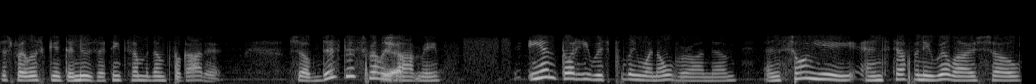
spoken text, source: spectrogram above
just by listening at the news. I think some of them forgot it. So this this really yeah. got me. Ian thought he was pulling one over on them, and Song Yi and Stephanie realized. So,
